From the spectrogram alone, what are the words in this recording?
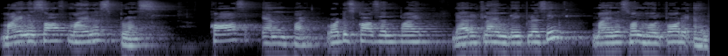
minus of minus plus cos n pi. What is cos n pi? Directly i am replacing minus 1 whole power n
